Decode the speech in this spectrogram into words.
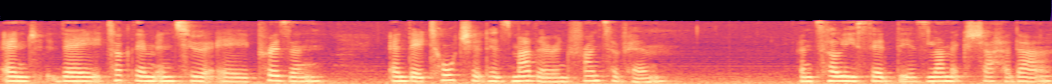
and they took them into a prison, and they tortured his mother in front of him until he said the Islamic Shahada,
